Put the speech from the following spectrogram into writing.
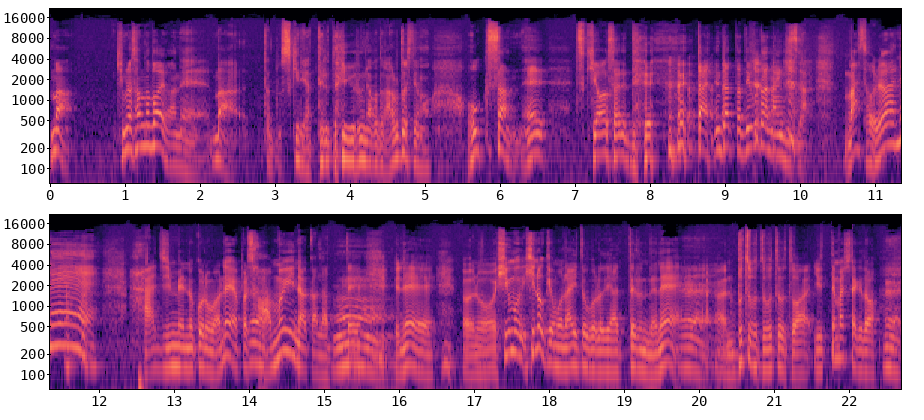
まあ木村さんの場合はねまあた好きでやってるというふうなことがあるとしても奥さんね付き合わされて 大変だったということはないんですが。まあそれはね初めの頃はねやっぱり寒い中だって、ねあの火も火の気もないところでやってるんでね、ええ。あのブツブツブツブツは言ってましたけど、え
